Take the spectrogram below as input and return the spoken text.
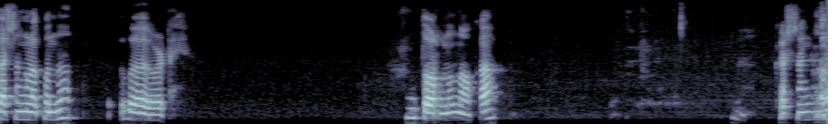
കഷ്ണങ്ങളൊക്കെ ഒന്ന് വേകട്ടെ തുറന്ന് നോക്കാം. കഷ്ണങ്ങൾ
